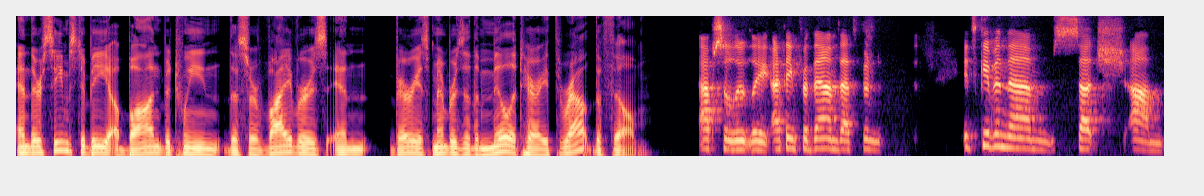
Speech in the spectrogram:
And there seems to be a bond between the survivors and various members of the military throughout the film. Absolutely. I think for them, that's been, it's given them such, um,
